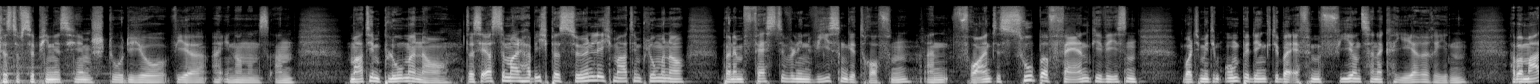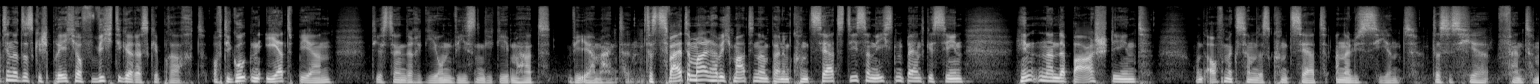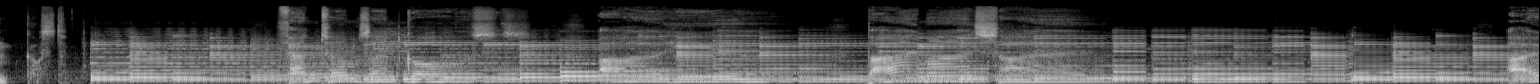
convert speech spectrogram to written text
Christoph Seppin ist hier im Studio. Wir erinnern uns an Martin Blumenau. Das erste Mal habe ich persönlich Martin Blumenau bei einem Festival in Wiesen getroffen. Ein Freund ist super Fan gewesen, wollte mit ihm unbedingt über FM4 und seine Karriere reden. Aber Martin hat das Gespräch auf Wichtigeres gebracht, auf die guten Erdbeeren, die es da in der Region Wiesen gegeben hat, wie er meinte. Das zweite Mal habe ich Martin dann bei einem Konzert dieser nächsten Band gesehen, hinten an der Bar stehend und aufmerksam das Konzert analysierend. Das ist hier Phantom Ghost. Phantoms and ghosts are here by my side. I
